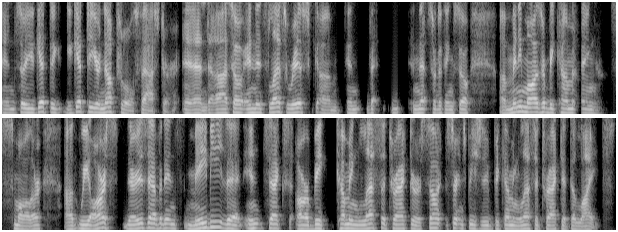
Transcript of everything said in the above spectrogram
and so you get to you get to your nuptials faster, and uh, so and it's less risk um, and that and that sort of thing. So uh, many moths are becoming smaller. Uh, we are there is evidence maybe that insects are becoming less attracted, or so, certain species are becoming less attracted to lights,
